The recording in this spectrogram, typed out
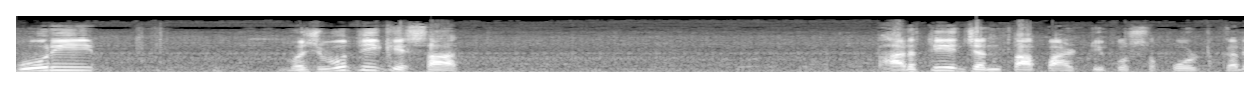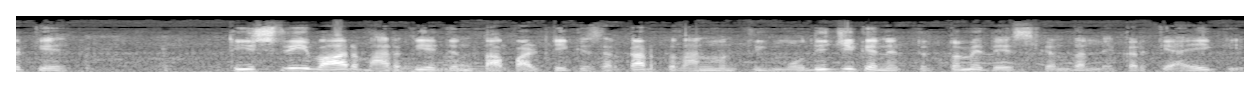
पूरी मजबूती के साथ भारतीय जनता पार्टी को सपोर्ट करके तीसरी बार भारतीय जनता पार्टी की सरकार प्रधानमंत्री मोदी जी के नेतृत्व में देश के अंदर लेकर के आएगी।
